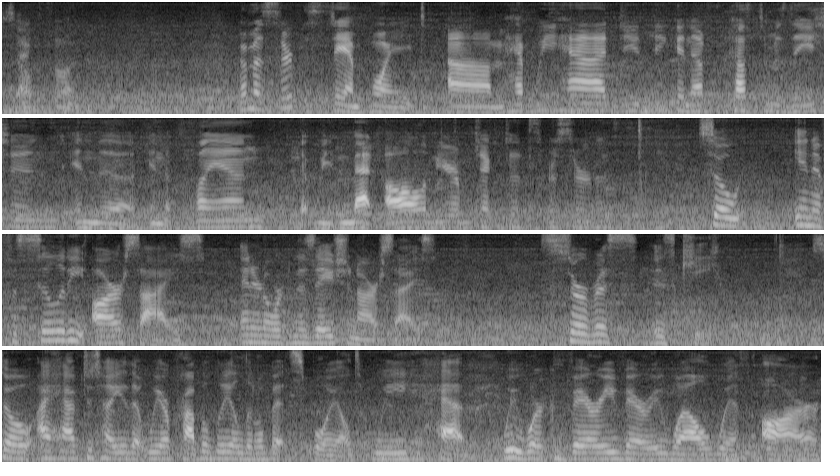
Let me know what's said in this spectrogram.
So. Excellent. From a service standpoint, um, have we had, do you think, enough customization in the in the plan that we've met all of your objectives for service? So in a facility our size and an organization our size, service is key. So I have to tell you that we are probably a little bit spoiled. We have we work very very well with our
